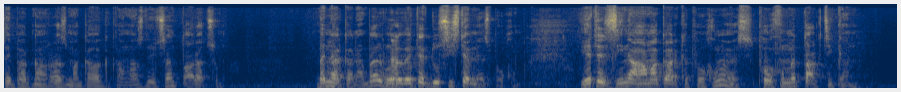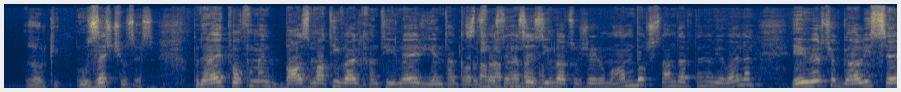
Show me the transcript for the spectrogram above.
սեփական ռազմաքաղաքական ազդեցության տարածում։ Բնականաբար, որովհետեւ դու համակարգն ես փոխում։ Եթե զինահամակարգը փոխում ես, փոխում է տակտիկան զորքի ուզես չուզես դա այդ փոխվում են բազմաթիվ այլ խնդիրներ ենթակառուցվածքներ ասես զինված ուժերում ամբողջ ստանդարտներով եւ այլն եւ ի վերջո գալիս է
